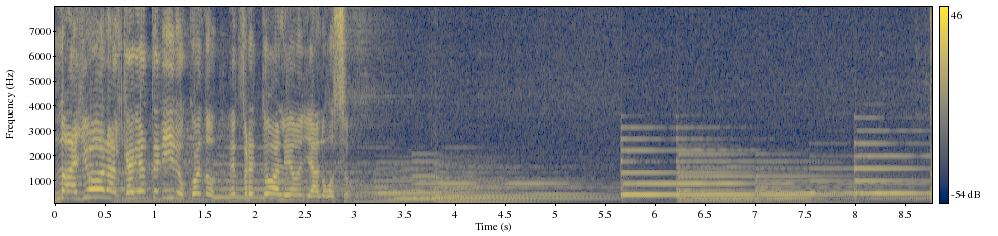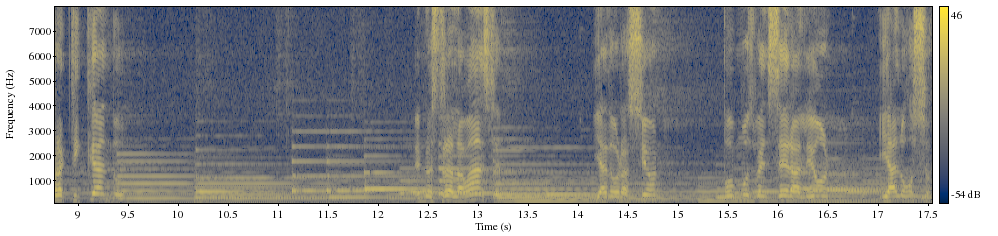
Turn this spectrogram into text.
mayor al que había tenido cuando enfrentó al león y al oso. practicando en nuestra alabanza y adoración, podemos vencer al león y al oso.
